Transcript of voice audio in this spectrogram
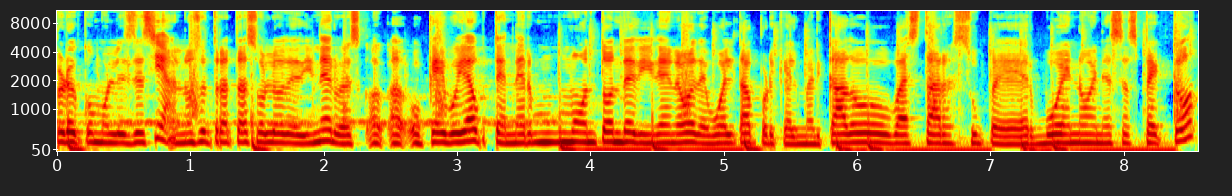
Pero como les decía, no se trata solo de dinero, es, ok, voy a obtener un montón de dinero de vuelta porque el mercado va a estar súper bueno en ese aspecto,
